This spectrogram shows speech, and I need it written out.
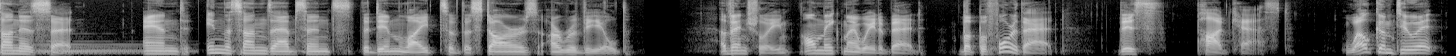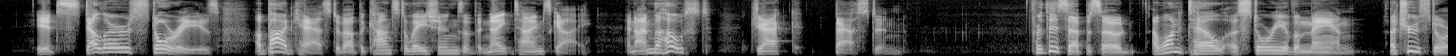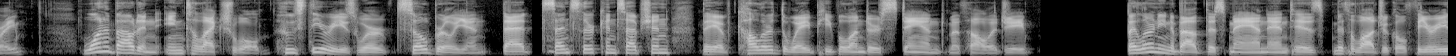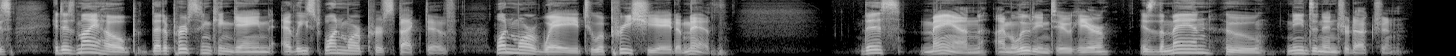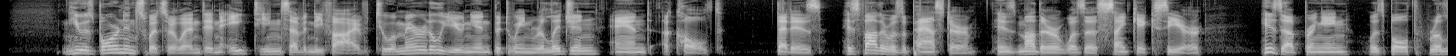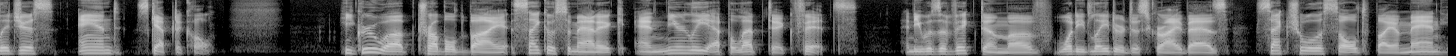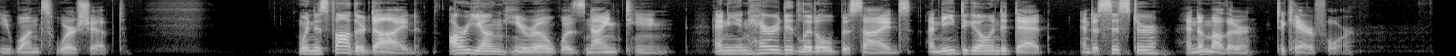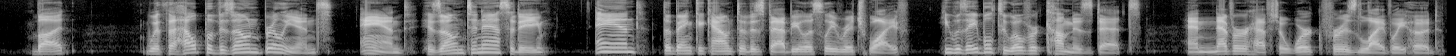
sun has set, and in the sun's absence, the dim lights of the stars are revealed. Eventually, I'll make my way to bed. But before that, this podcast. Welcome to it. It's Stellar Stories, a podcast about the constellations of the nighttime sky. And I'm the host, Jack Baston. For this episode, I want to tell a story of a man, a true story, one about an intellectual whose theories were so brilliant that since their conception, they have colored the way people understand mythology. By learning about this man and his mythological theories, it is my hope that a person can gain at least one more perspective, one more way to appreciate a myth. This man I'm alluding to here is the man who needs an introduction. He was born in Switzerland in 1875 to a marital union between religion and occult. That is, his father was a pastor, his mother was a psychic seer. His upbringing was both religious and skeptical. He grew up troubled by psychosomatic and nearly epileptic fits, and he was a victim of what he'd later describe as sexual assault by a man he once worshipped. When his father died, our young hero was 19, and he inherited little besides a need to go into debt and a sister and a mother to care for. But, with the help of his own brilliance and his own tenacity, and the bank account of his fabulously rich wife, he was able to overcome his debts and never have to work for his livelihood.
